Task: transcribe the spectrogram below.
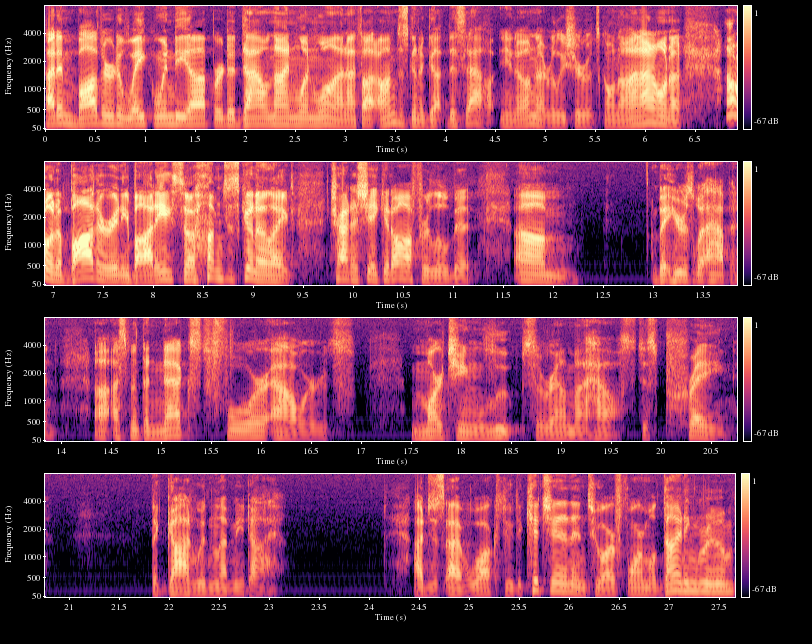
I didn't bother to wake Wendy up or to dial 911. I thought, oh, I'm just going to gut this out. You know, I'm not really sure what's going on. I don't want to, I don't want to bother anybody, so I'm just going to like try to shake it off for a little bit. Um, but here's what happened. Uh, I spent the next four hours marching loops around my house, just praying that God wouldn't let me die. I just I walk through the kitchen into our formal dining room.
